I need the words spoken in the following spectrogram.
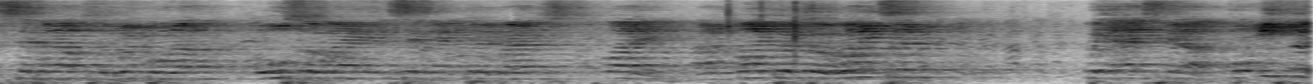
Seven stepping up to the blue corner, also weighing in seven eight kilograms, fighting out of Michael Joe Wellington. Put your hands together for Ethan.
